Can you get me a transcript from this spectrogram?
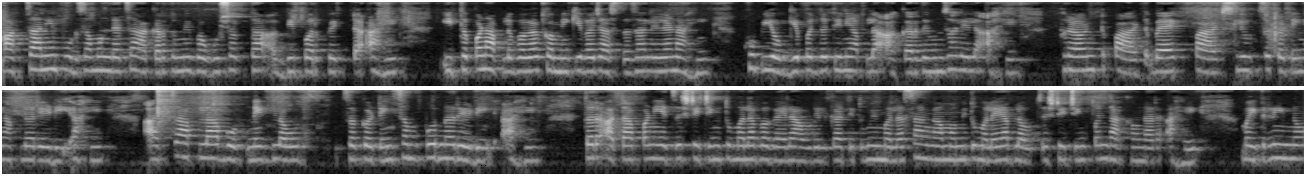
मागचा आणि पुढचा मुंड्याचा आकार तुम्ही बघू शकता अगदी परफेक्ट आहे. इथं पण आपलं बघा कमी किंवा जास्त झालेलं नाही. खूप योग्य पद्धतीने आपला आकार देऊन झालेला आहे. फ्रंट पार्ट बॅक पार्ट स्लीवचं कटिंग आपलं रेडी आहे. आजचा आपला बोटनेक ब्लाऊजचं कटिंग संपूर्ण रेडी आहे. तर आता आपण याचं स्टिचिंग तुम्हाला बघायला आवडेल का? ते तुम्ही मला सांगा. मग मी तुम्हाला या ब्लाऊजचं स्टिचिंग पण दाखवणार आहे. मैत्रिणींनो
